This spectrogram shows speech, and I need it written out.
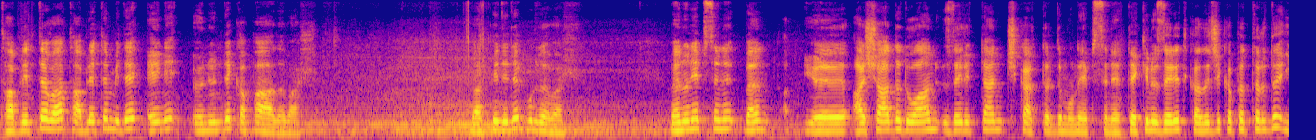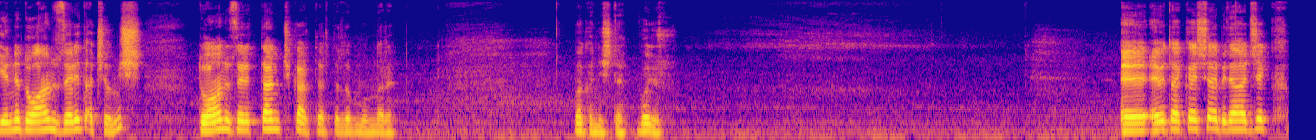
Tablette var. Tabletin bir de en önünde kapağı da var. Bak bir de de burada var. Ben onun hepsini ben e, aşağıda Doğan Üzerit'ten çıkarttırdım onu hepsini. Tekin Üzerit kalıcı kapatırdı. Yeni Doğan Üzerit açılmış. Doğan Üzerit'ten çıkarttırdım bunları. Bakın işte buyur. Ee, evet arkadaşlar birazcık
